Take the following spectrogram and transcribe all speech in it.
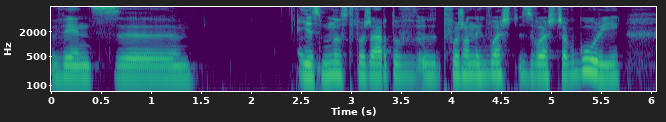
Więc y, jest mnóstwo żartów y, tworzonych zwłaszcza w góry, E,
